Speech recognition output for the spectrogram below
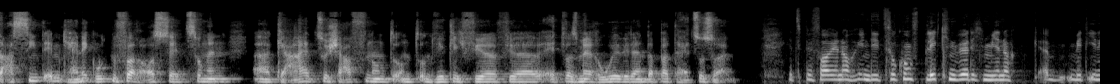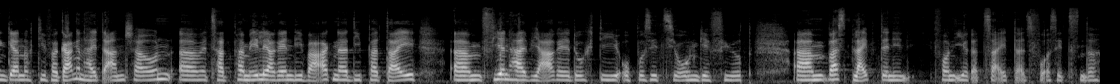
das sind eben keine guten Voraussetzungen, äh, Klarheit zu schaffen und, und, und wirklich für, für etwas mehr Ruhe wieder in der Partei zu sorgen. Jetzt, bevor wir noch in die Zukunft blicken, würde ich mir noch äh, mit Ihnen gerne noch die Vergangenheit anschauen. Ähm, jetzt hat Pamela Rendi-Wagner die Partei ähm, viereinhalb Jahre durch die Opposition geführt. Ähm, was bleibt denn von Ihrer Zeit als Vorsitzender?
